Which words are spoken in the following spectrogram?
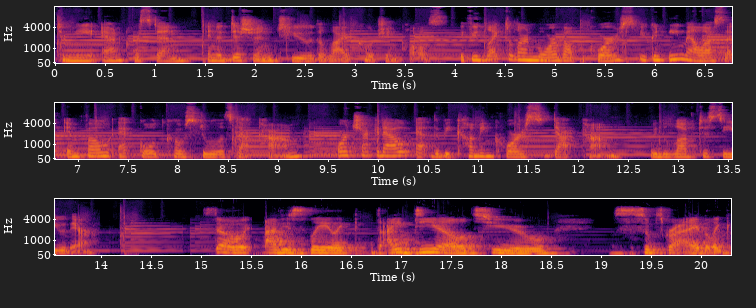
to me and Kristin, in addition to the live coaching calls. If you'd like to learn more about the course, you can email us at info at goldcoastdoulas.com or check it out at thebecomingcourse.com. We'd love to see you there. So obviously, like it's ideal to subscribe like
